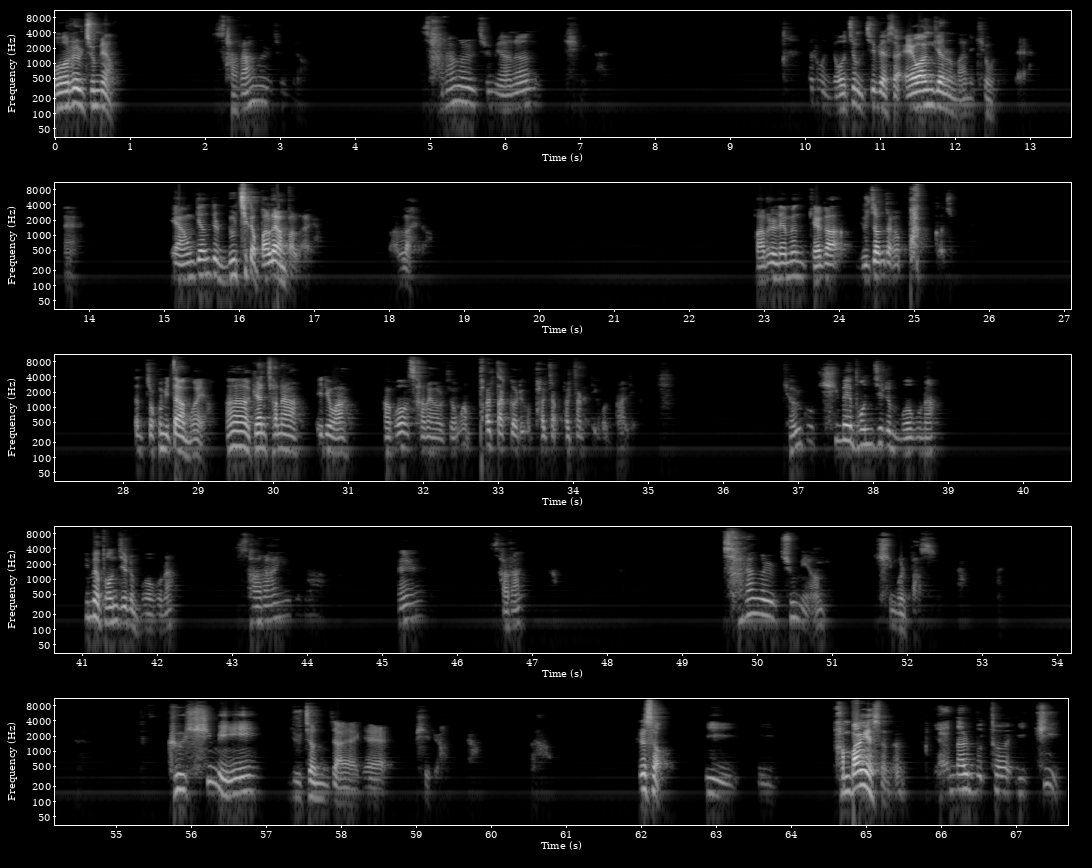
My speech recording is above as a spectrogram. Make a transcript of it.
뭐를 주면? 사랑을 주면. 사랑을 주면은. 여러분, 요즘 집에서 애완견을 많이 키우는데, 네. 애완견들 눈치가 빨라요, 안 빨라요? 빨라요. 발을 내면 걔가 유전자가 팍 꺼집니다. 조금 있다가 뭐예요? 아, 괜찮아. 이리 와. 하고 사랑을 주면 팔딱거리고 팔짝팔짝 뛰고 난리. 결국 힘의 본질은 뭐구나? 힘의 본질은 뭐구나? 사랑이구나. 네? 사랑. 사랑을 주면 힘을 받습니다. 그 힘이 유전자에게 필요합니다. 그래서 이, 이 한방에서는 옛날부터 이 기,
